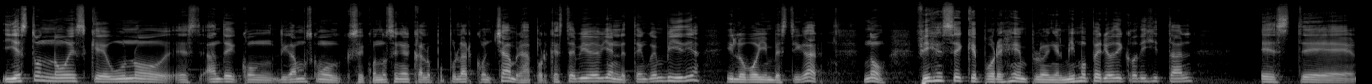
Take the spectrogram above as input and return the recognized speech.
Y esto no es que uno ande con, digamos, como se conoce en el calo popular, con chambre, ah, porque este vive bien, le tengo envidia y lo voy a investigar. No, fíjese que, por ejemplo, en el mismo periódico digital, este,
